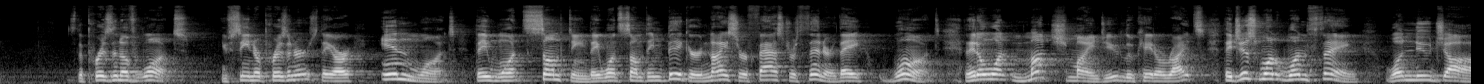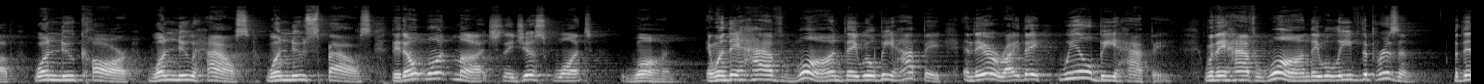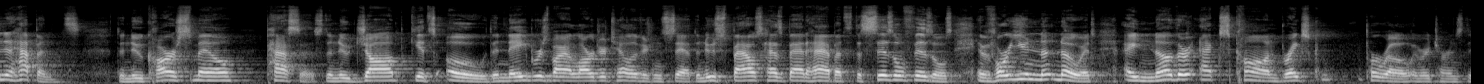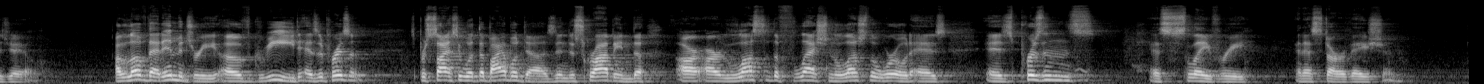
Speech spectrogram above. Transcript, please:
It's the prison of want. You've seen our prisoners, they are in want. They want something. They want something bigger, nicer, faster, thinner. They want. They don't want much, mind you, Lucado writes. They just want one thing one new job, one new car, one new house, one new spouse. They don't want much, they just want one. And when they have one, they will be happy. And they are right, they will be happy. When they have one, they will leave the prison. But then it happens. The new car smell, passes. The new job gets owed. The neighbors buy a larger television set. The new spouse has bad habits. The sizzle fizzles. And before you know it, another ex con breaks parole and returns to jail. I love that imagery of greed as a prison. It's precisely what the Bible does in describing the, our, our lust of the flesh and the lust of the world as, as prisons, as slavery, and as starvation.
